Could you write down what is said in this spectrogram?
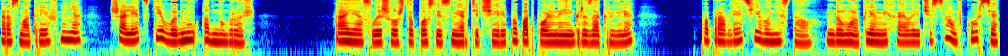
Рассмотрев меня, Шалецкий выгнул одну бровь. А я слышал, что после смерти черепа подпольные игры закрыли. Поправлять его не стал. Думаю, Клим Михайлович и сам в курсе,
